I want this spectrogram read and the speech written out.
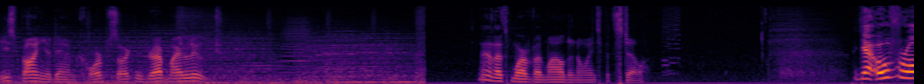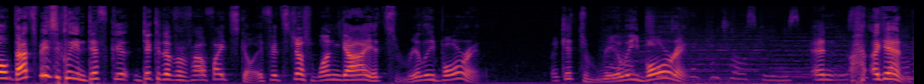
Despawn your damn corpse so I can grab my loot. No, that's more of a mild annoyance, but still. Yeah, overall, that's basically indicative of how fights go. If it's just one guy, it's really boring. Like, it's really boring. And, again,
